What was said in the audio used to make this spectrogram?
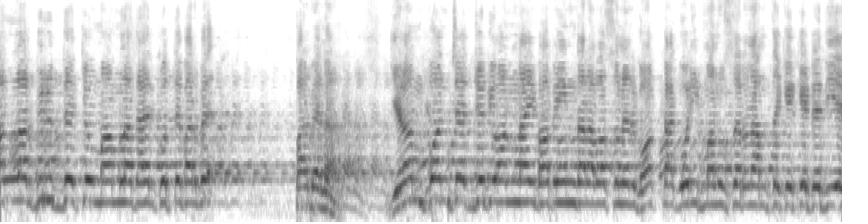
আল্লাহর বিরুদ্ধে কেউ মামলা দায়ের করতে পারবে? পারবে না। গ্রাম পঞ্চায়েত যদি অন্যায় ভাবে ইন্দিরাবাসনের ঘরটা গরিব মানুষের নাম থেকে কেটে দিয়ে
